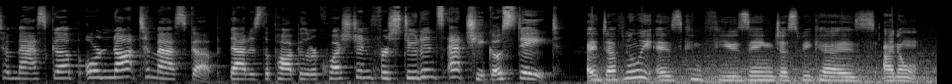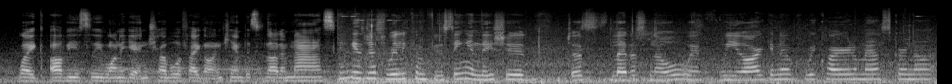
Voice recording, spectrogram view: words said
To mask up or not to mask up? That is the popular question for students at Chico State. It definitely is confusing just because I don't like obviously want to get in trouble if I go on campus without a mask. I think it's just really confusing and they should just let us know if we are going to require a mask or not.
